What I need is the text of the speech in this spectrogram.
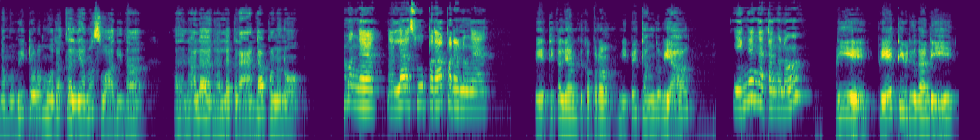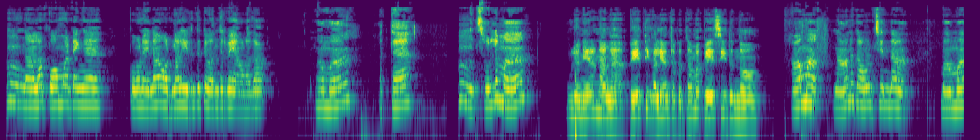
நம்ம வீட்டோட முத கல்யாணம் சுவாதி தான் அதனால நல்ல கிராண்டா பண்ணணும். ஆமாங்க நல்லா சூப்பரா பண்ணணுங்க. பேத்தி கல்யாணத்துக்கு அப்புறம் நீ போய் தங்குவியா? எங்கங்க தங்கணும்? அடியே பேத்தி வீட்டுக்கு தாண்டி ம் நான்லாம் போக மாட்டேங்க. போனேன்னா ஒரு நாள் இருந்துட்டு வந்துடுவேன் அவ்வளோதான் மாமா அத்தை ம் சொல்லுமா. இவ்வளவு நேரம் நாங்க பேத்தி கல்யாணத்தை பத்தாம பேசிட்டு இருந்தோம். ஆமாம் நானும் கவனிச்சேன்தான். மாமா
